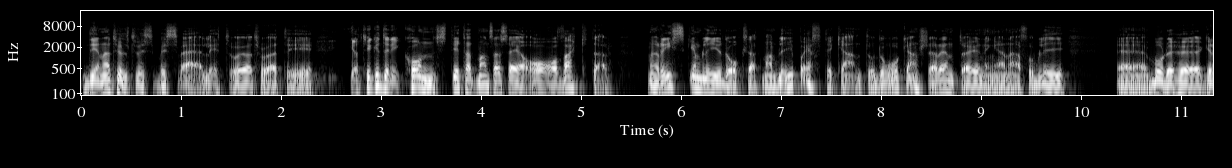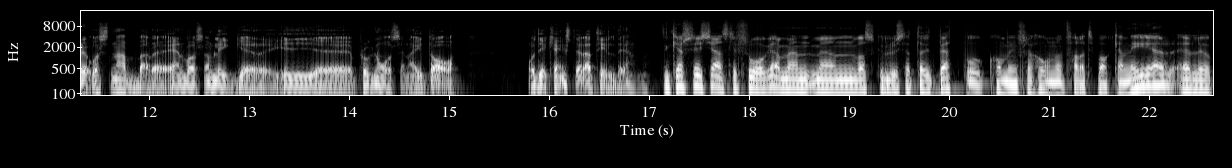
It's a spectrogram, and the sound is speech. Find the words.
det är naturligtvis besvärligt och jag tror att det är, jag tycker inte det är konstigt att man så att säga avvaktar. Men risken blir ju då också att man blir på efterkant och då kanske räntehöjningarna får bli eh, både högre och snabbare än vad som ligger i eh, prognoserna idag. Och det kan ju ställa till det. Det kanske är en känslig fråga, men, men vad skulle du sätta ditt bett på? Kommer inflationen falla tillbaka ner eller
